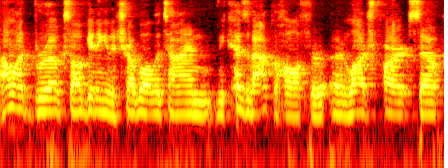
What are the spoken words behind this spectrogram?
Ahmad Brooks all getting into trouble all the time because of alcohol for a large part. So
